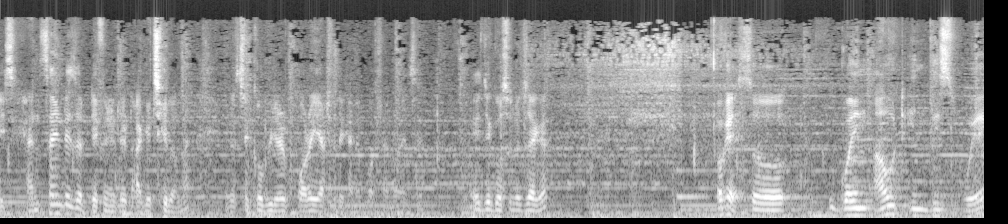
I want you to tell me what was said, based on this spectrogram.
এই হ্যান্ড স্যানিটাইজার ডেফিনেটলি আগে ছিল না। এটা হচ্ছে কোভিডের পরেই আসলে এখানে বসানো হয়েছে। এই যে গোসলের জায়গা। Okay so going out in this way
